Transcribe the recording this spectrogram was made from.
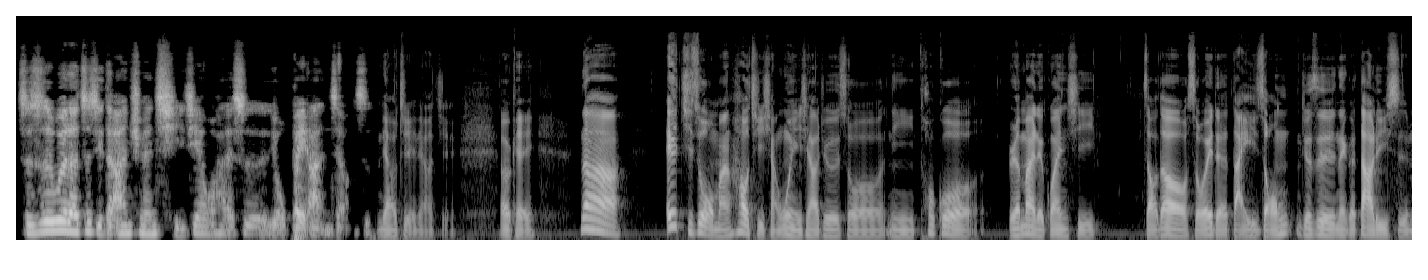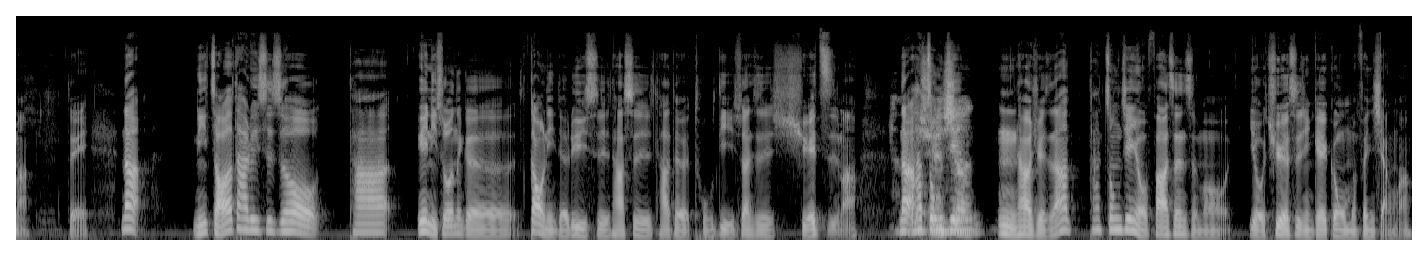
只是为了自己的安全起见，我还是有备案这样子。了解了解，OK。那哎，其实我蛮好奇，想问一下，就是说你透过人脉的关系找到所谓的歹荣，就是那个大律师嘛？对，那你找到大律师之后，他。因为你说那个告你的律师他是他的徒弟，算是学子嘛？那他中间，嗯，他有学生，那他中间有发生什么有趣的事情可以跟我们分享吗？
